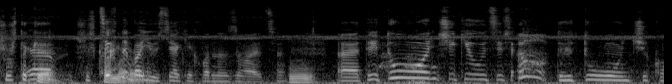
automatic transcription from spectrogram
Що ж таке? Я Що цих не боюсь, як їх вони називаються. М, Е, тритончики, оці всі. О, тритончика.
